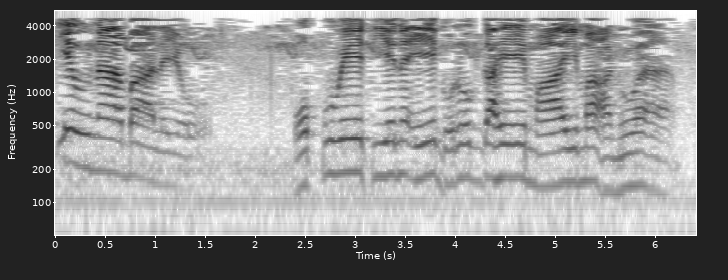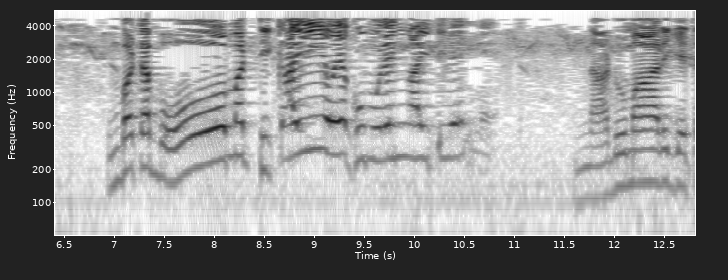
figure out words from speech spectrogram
කියුණා බාලයෝ. ඔප්පුවේ තියෙන ඒ ගොරොක් ගහේ මායිම අනුව උඹට බොහොම ටිකයි ඔය කුඹුරෙන් අයිති වෙන්නේ. නඩු මාරිගෙට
